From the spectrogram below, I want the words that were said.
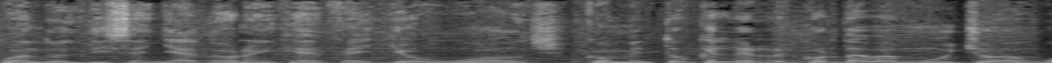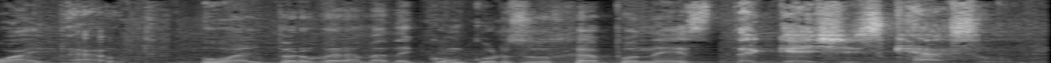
cuando el diseñador en jefe Joe Walsh comentó que le recordaba mucho a Wipeout o al programa de concursos japonés Takeshi's Castle.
